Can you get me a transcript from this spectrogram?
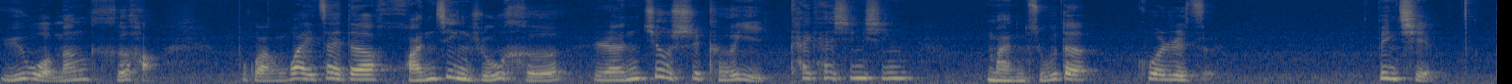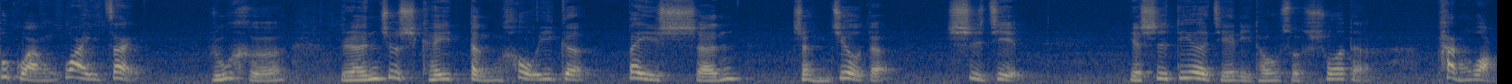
与我们和好，不管外在的环境如何，人就是可以开开心心、满足的过日子，并且不管外在如何，人就是可以等候一个被神拯救的。世界也是第二节里头所说的盼望，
